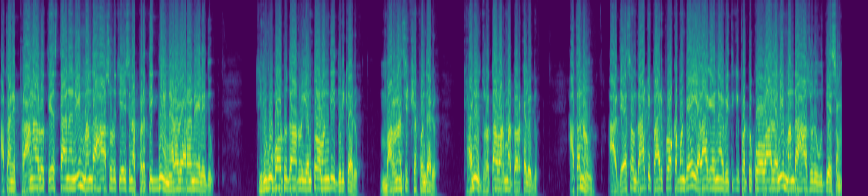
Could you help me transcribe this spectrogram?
అతని ప్రాణాలు తీస్తానని మందహాసుడు చేసిన ప్రతిజ్ఞ నెరవేరనే లేదు. తిరుగుబాటుదారులు ఎంతోమంది దొరికారు. మరణశిక్ష పొందారు. కానీ ధృతవర్మ దొరకలేదు. అతను ఆ దేశం దాటి పారిపోకముందే ఎలాగైనా వెతికి పట్టుకోవాలని మందహాసుడి ఉద్దేశం.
